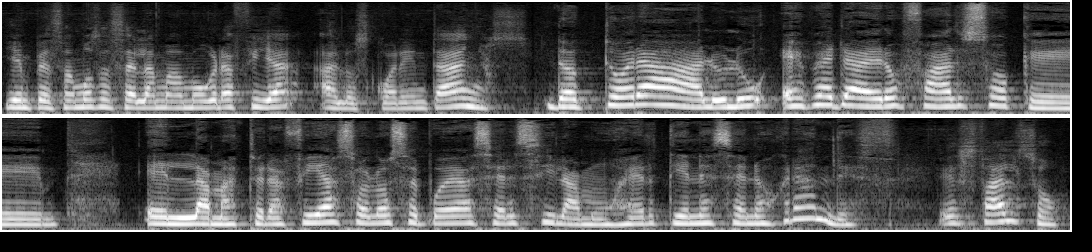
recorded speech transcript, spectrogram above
y empezamos a hacer la mamografía a los 40 años. Doctora Lulu, ¿es verdadero o falso que eh, la mastografía solo se puede hacer si la mujer tiene senos grandes? Es falso.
